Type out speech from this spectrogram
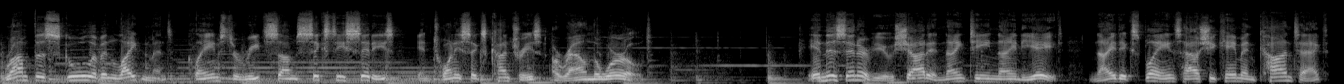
Ramtha's School of Enlightenment claims to reach some 60 cities in 26 countries around the world. In this interview, shot in 1998, Knight explains how she came in contact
